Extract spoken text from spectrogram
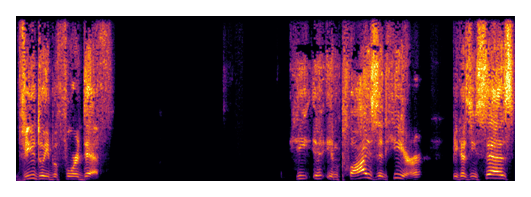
vidui before death. He implies it here because he says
